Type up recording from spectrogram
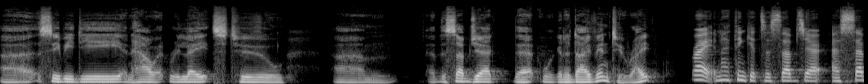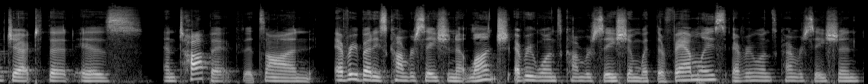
uh, CBD and how it relates to um, the subject that we're going to dive into. Right? Right, and I think it's a subject a subject that is and topic that's on everybody's conversation at lunch, everyone's conversation with their families, everyone's conversation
